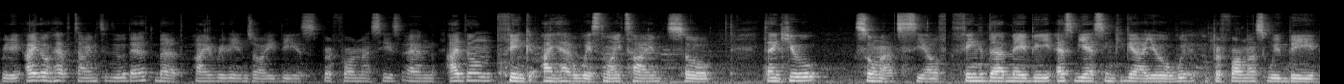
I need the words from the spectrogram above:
Really, I don't have time to do that, but I really enjoy these performances and I don't think I have wasted my time. So thank you so much CL. Think that maybe SBS Inkigayo performance will be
